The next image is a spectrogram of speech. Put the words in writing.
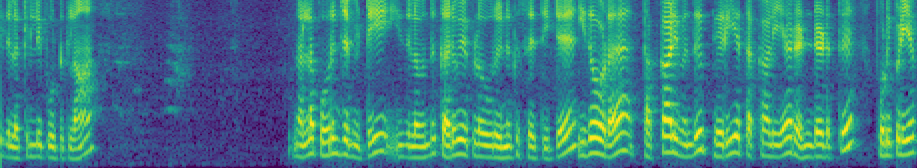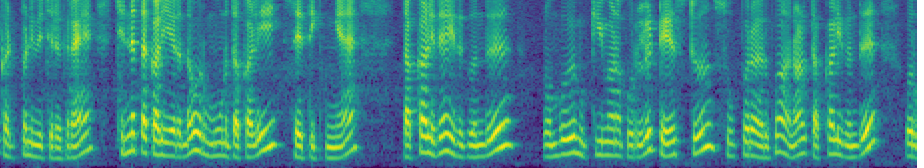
இதில் கிள்ளி போட்டுக்கலாம். நல்லா பொரிஞ்ச மிட்டி இதில் வந்து கருவேப்பிலை ஒரு இனுக்கு சேர்த்திட்டு இதோட தக்காளி வந்து பெரிய தக்காளியாக ரெண்டு எடுத்து பொடி பொடியாக கட் பண்ணி வச்சுருக்கிறேன். சின்ன தக்காளியாக இருந்தால் ஒரு மூணு தக்காளி சேர்த்திக்கிங்க. தக்காளி தான் இதுக்கு வந்து ரொம்பவே முக்கியமான பொருள். டேஸ்ட்டும் சூப்பராக இருக்கும். அதனால் தக்காளி வந்து ஒரு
